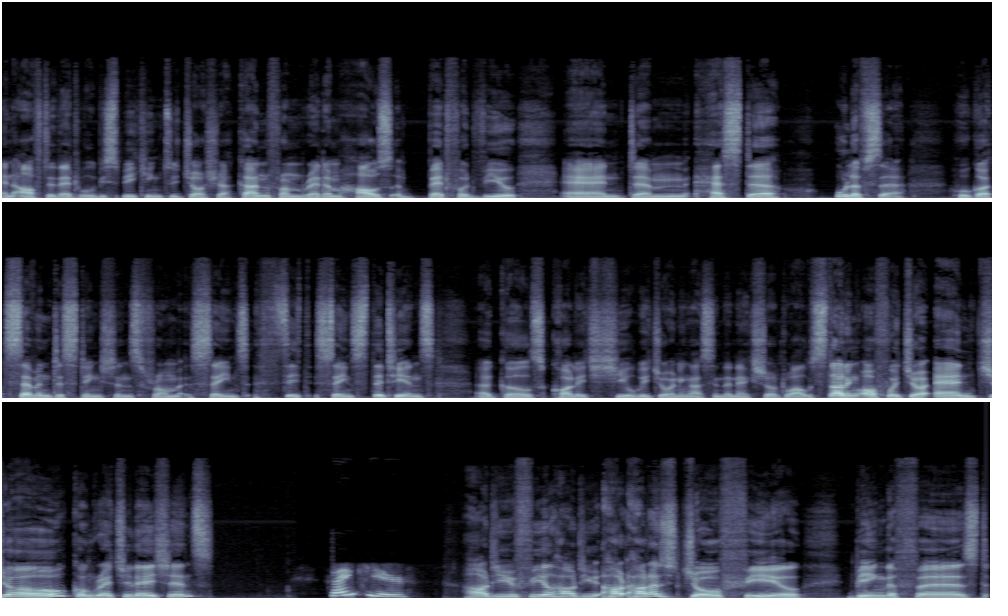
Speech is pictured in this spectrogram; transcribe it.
and after that, we'll be speaking to Joshua Kahn from Reddam House, Bedfordview, and um, Hester Oelofse who got seven distinctions from Saint, Saint Stithians uh, Girls College. She'll be joining us in the next short while. Starting off with your Aunt Joe, congratulations. Thank you. How do you feel? How do you how, how does Joe feel being the first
